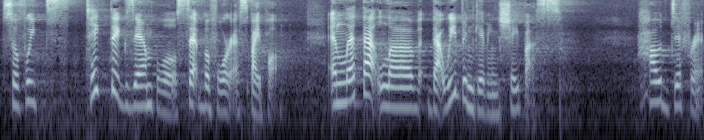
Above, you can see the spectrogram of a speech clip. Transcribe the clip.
So if we take the example set before us by Paul and let that love that we've been giving shape us, how different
